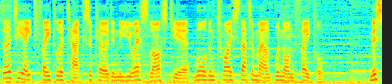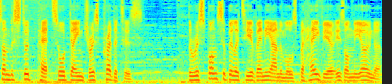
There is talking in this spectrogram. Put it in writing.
38 fatal attacks occurred in the US last year, more than twice that amount were non-fatal. Misunderstood pets or dangerous predators. The responsibility of any animal's behavior is on the owner.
